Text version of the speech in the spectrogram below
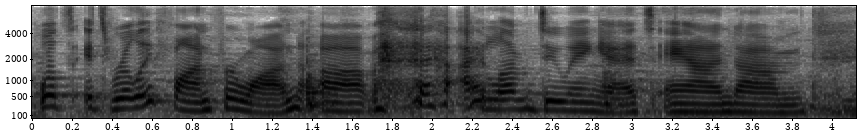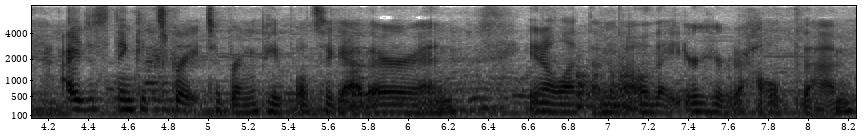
Well, it's, it's really fun for one. Um, I love doing it, and um, I just think it's great to bring people together and you know let them know that you're here to help them.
